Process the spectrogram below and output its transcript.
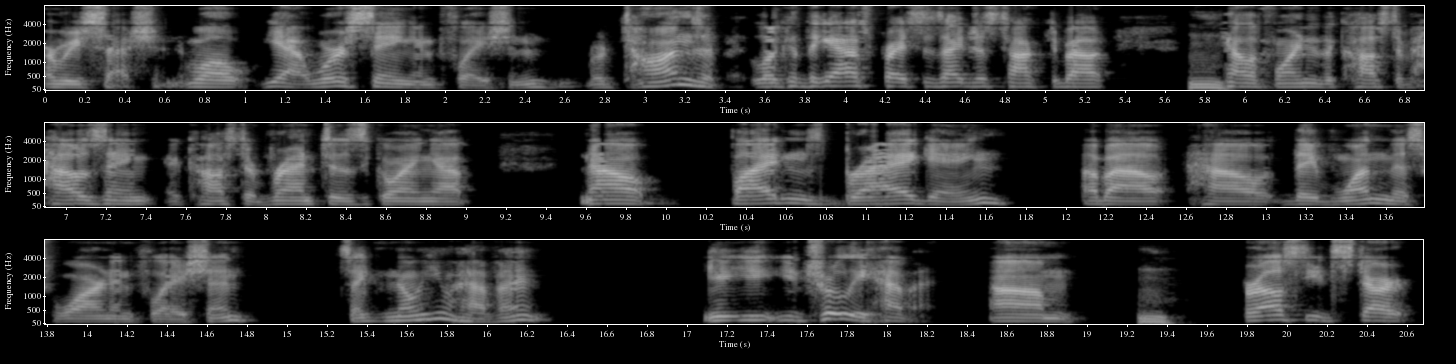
a recession. Well, yeah, we're seeing inflation. We're tons of it. Look at the gas prices I just talked about. Mm. California, the cost of housing, the cost of rent is going up. Now, Biden's bragging about how they've won this war on inflation. It's like, no, you haven't. You you, you truly haven't. Um, Mm. Or else you'd start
